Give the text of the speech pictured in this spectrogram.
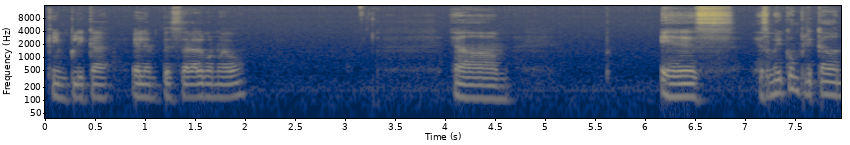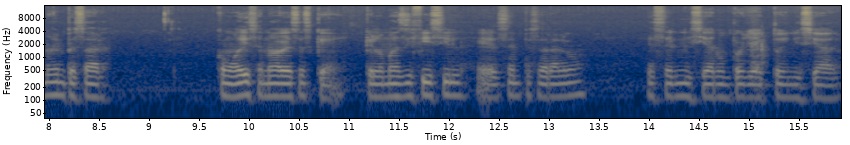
Que implica el empezar algo nuevo. es, es muy complicado, ¿no? Empezar como dicen, ¿no? A veces que, que lo más difícil es empezar algo, es iniciar un proyecto, iniciar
